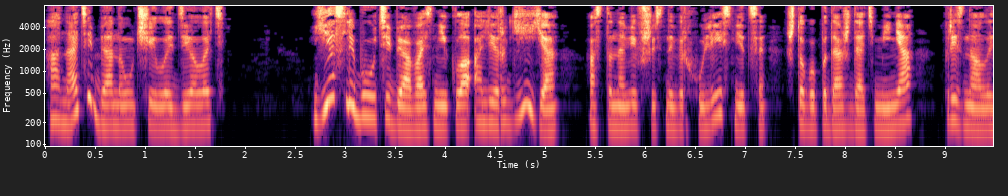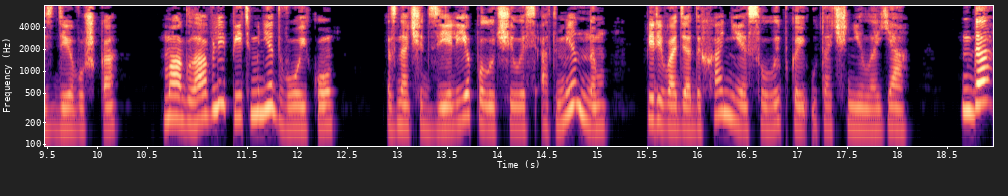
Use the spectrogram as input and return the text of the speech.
она тебя научила делать?» «Если бы у тебя возникла аллергия», остановившись наверху лестницы, чтобы подождать меня, призналась девушка — могла влепить мне двойку. Значит, зелье получилось отменным, переводя дыхание с улыбкой уточнила я. Да,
